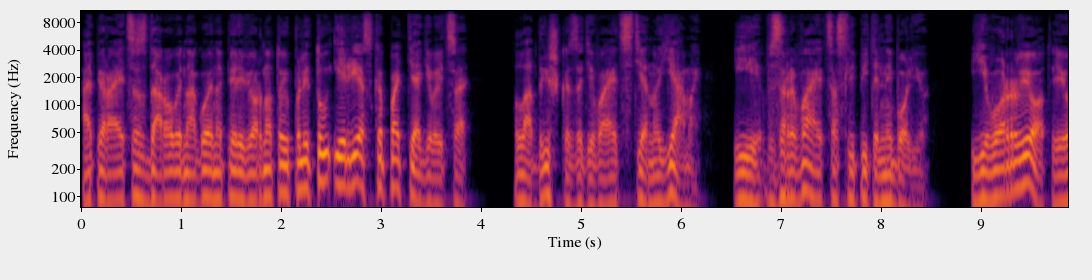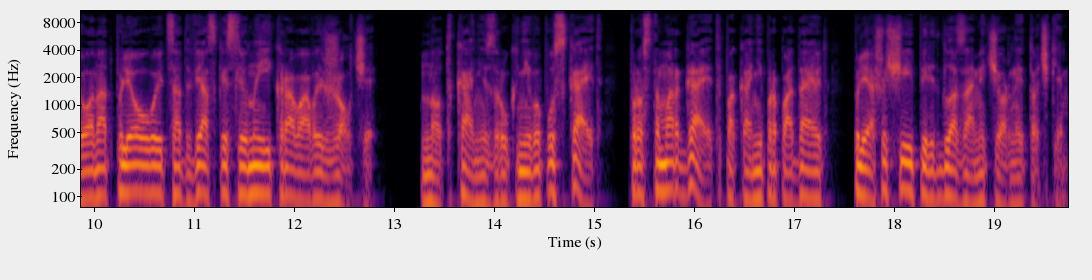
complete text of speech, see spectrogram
опирается здоровой ногой на перевернутую плиту и резко подтягивается. Лодыжка задевает стену ямы и взрывается ослепительной болью. Его рвет, и он отплевывается от вязкой слюны и кровавой желчи. Но ткань из рук не выпускает, просто моргает, пока не пропадают пляшущие перед глазами черные точки.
